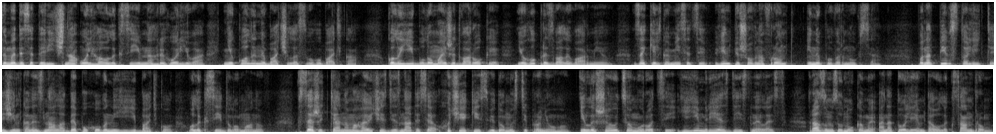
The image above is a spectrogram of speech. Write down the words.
70-річна Ольга Олексіївна Григор'єва ніколи не бачила свого батька. Коли їй було майже два роки, його призвали в армію. За кілька місяців він пішов на фронт і не повернувся. Понад півстоліття жінка не знала, де похований її батько Олексій Доломанов. Все життя намагаючись дізнатися хоч якісь відомості про нього. І лише у цьому році її мрія здійснилась. Разом з онуками Анатолієм та Олександром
